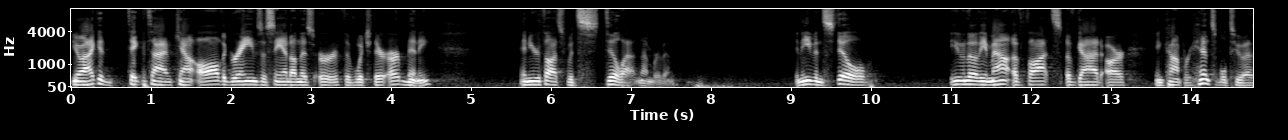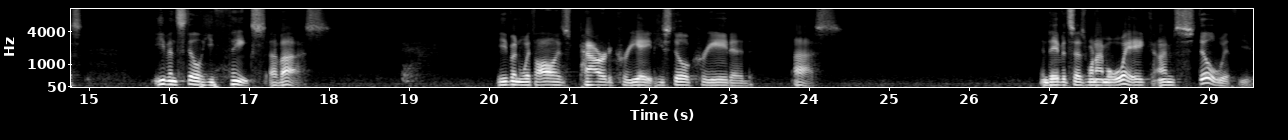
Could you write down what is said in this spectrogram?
you know, I could take the time, count all the grains of sand on this earth, of which there are many, and your thoughts would still outnumber them. And even still, even though the amount of thoughts of God are incomprehensible to us, even still, He thinks of us. Even with all His power to create, He still created us. And David says, When I'm awake, I'm still with you.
